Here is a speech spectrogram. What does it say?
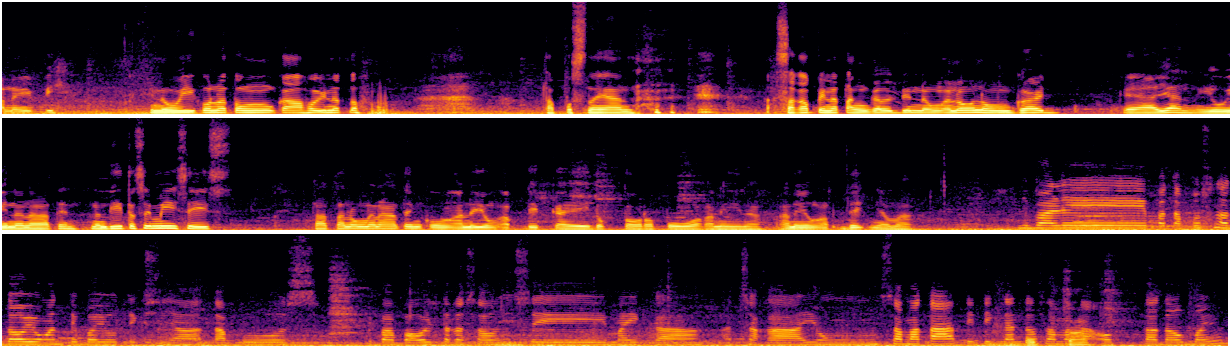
kanoypi. Inuwi ko na tong kahoy na to. Tapos na yan. Saka pinatanggal din ng ano nung guard. Kaya yan, iuwi na natin. Nandito si Mrs. Tatanong na natin kung ano yung update kay Doktora Powa kanina. Ano yung update niya ma? Di bale, patapos na daw yung antibiotics niya. Tapos, ipapa-ultrasound si Maika. At saka yung sa mata, titignan daw sa Opta? mata. Opta daw ba yun?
